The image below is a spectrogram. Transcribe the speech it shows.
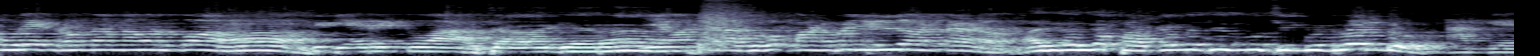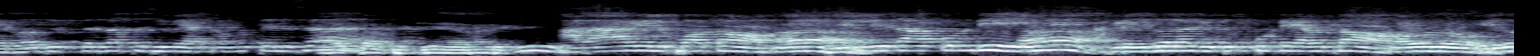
గుడి ఎక్కడ ఉందన్నావు అనుకో ఏరు ఎక్కువ గేరా ఏమంటాడు అదిగో కొండపై ఇల్లు అంటాడు అది పక్కన చిమ్ముటి రోడ్డు ఆ గేర్లో చెప్తారు తప్ప శివ ఎక్కడ తెలుసా అలా వెళ్ళిపోతాం. వెళ్ళి దాకుండి. అక్కడ ఏదో ఎదుర్కొంటే వెళ్తాం అవును. ఏదో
